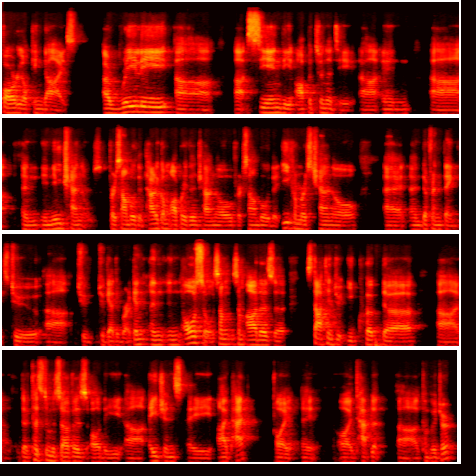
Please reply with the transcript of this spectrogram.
forward-looking guys are really uh, uh, seeing the opportunity in, in in new channels. For example, the telecom operator channel. For example, the e-commerce channel. And, and different things to to to get it work, and, and and also some some others starting to equip the the customer service or the uh, agents a iPad or a, or a tablet uh, computer.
